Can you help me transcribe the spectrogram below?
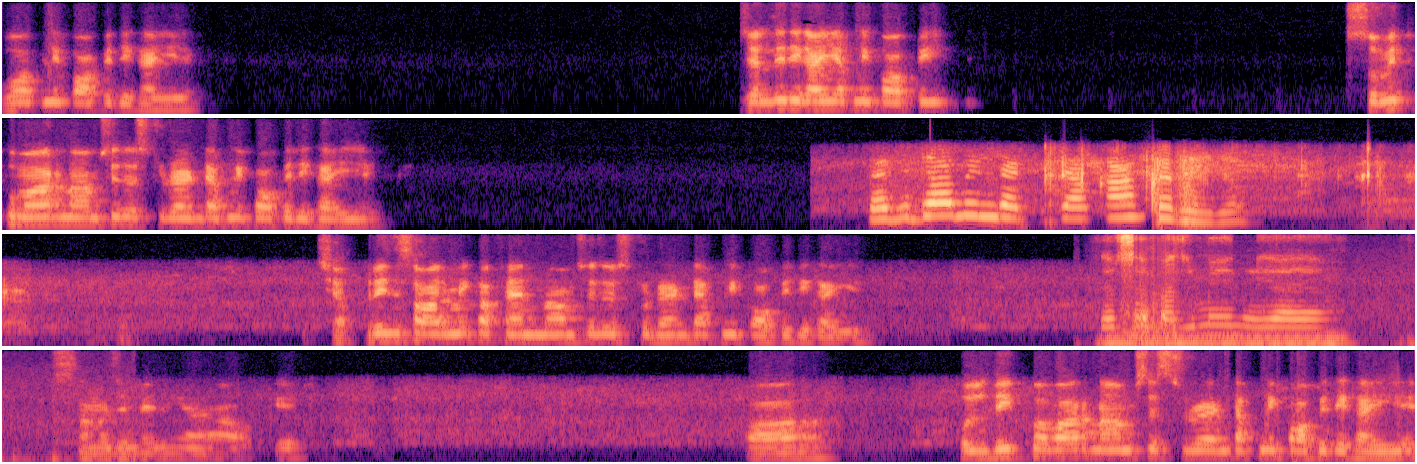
वो अपनी कॉपी दिखाइए। जल्दी दिखाइए अपनी कॉपी सुमित कुमार नाम से जो स्टूडेंट है अपनी कॉपी दिखाइए। सर दो मिनट का काम कर रही हो। अच्छा प्रिंस आर्मी का फ़ैन नाम से जो स्टूडेंट है अपनी कॉपी दिखाइए। सर समझ में नहीं आया। समझ में नहीं आया ओके। और कुलदीप पवार नाम से स्टूडेंट अपनी कॉपी दिखाइए।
